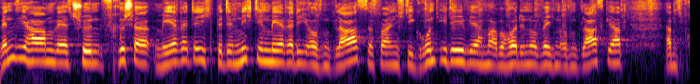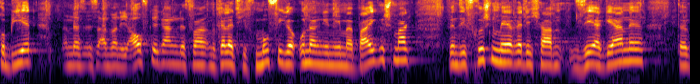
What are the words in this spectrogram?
Wenn Sie haben, wäre es schön frischer Meerrettich. Bitte nicht den Meerrettich aus dem Glas. Das war eigentlich die Grundidee. Wir haben aber heute nur welchen aus dem Glas gehabt, haben es probiert und das ist einfach nicht aufgegangen. Das war ein relativ muffiger, unangenehmer Beigeschmack. Wenn Sie frischen Meerrettich haben, sehr gerne. Da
